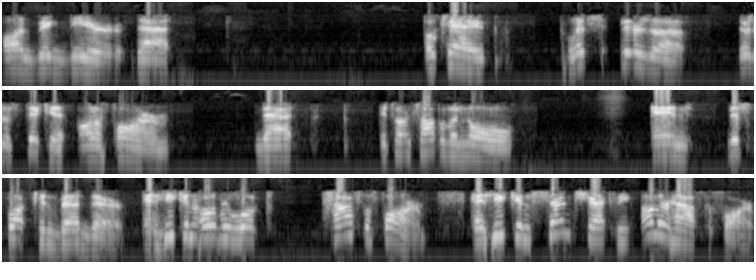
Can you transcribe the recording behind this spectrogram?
on big deer that, okay, let's say there's a there's a thicket on a farm that it's on top of a knoll, and this buck can bed there, and he can overlook half the farm, and he can scent check the other half the farm.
